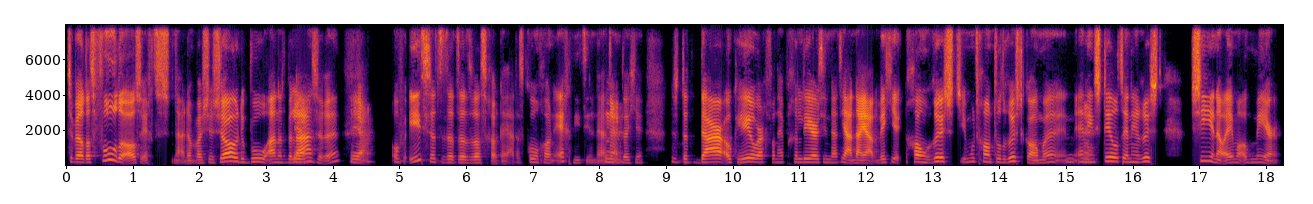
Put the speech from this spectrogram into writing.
terwijl dat voelde als echt, nou dan was je zo de boel aan het belazeren ja. Of iets. Dat, dat, dat was gewoon, nou ja, dat kon gewoon echt niet inderdaad. Nee. Dat je, dus dat daar ook heel erg van heb geleerd inderdaad. Ja, nou ja, weet je, gewoon rust. Je moet gewoon tot rust komen. En, en Ja. in stilte en in rust zie je nou eenmaal ook meer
